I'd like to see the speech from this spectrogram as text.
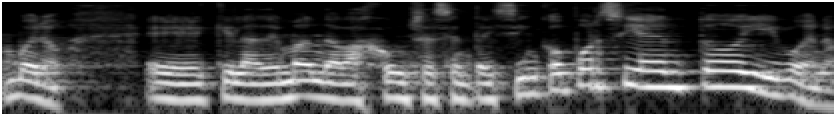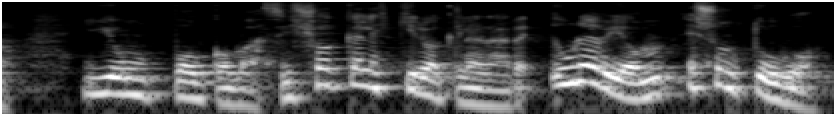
Bueno, eh, que la demanda bajó un 65% y bueno, y un poco más. Y yo acá les quiero aclarar, un avión es un tubo,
